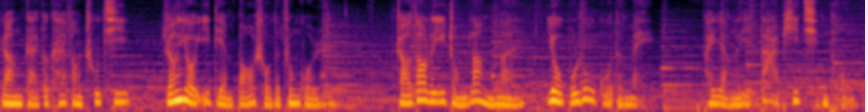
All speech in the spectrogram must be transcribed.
让改革开放初期仍有一点保守的中国人，找到了一种浪漫又不露骨的美。培养了一大批琴童。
